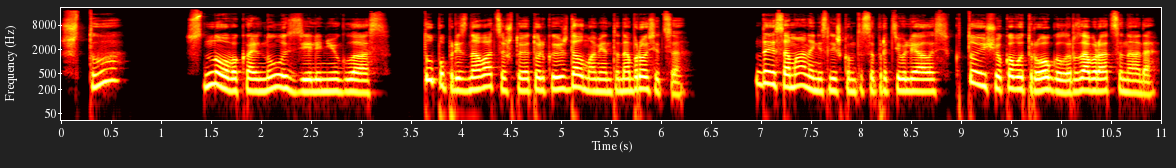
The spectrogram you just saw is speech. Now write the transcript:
Что? Снова кольнулась зеленью глаз. Тупо признаваться, что я только и ждал момента наброситься. Да и сама она не слишком-то сопротивлялась. Кто еще кого трогал, разобраться надо.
